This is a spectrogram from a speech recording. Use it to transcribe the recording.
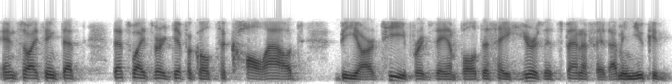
And so I think that, that's why it's very difficult to call out BRT, for example, to say, here's its benefit. I mean, you could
